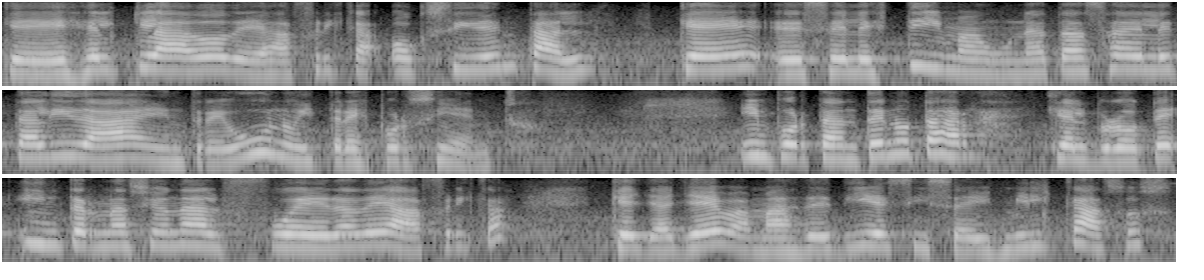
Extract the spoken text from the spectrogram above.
que es el clado de África Occidental, que eh, se le estima una tasa de letalidad entre 1 y 3%. Importante notar que el brote internacional fuera de África, que ya lleva más de 16 mil casos,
